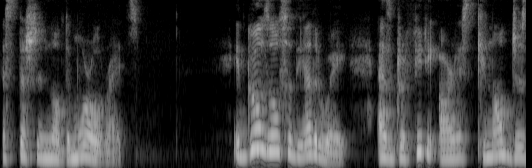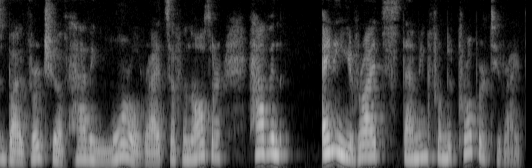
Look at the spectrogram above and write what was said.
especially not the moral rights. It goes also the other way, as graffiti artists cannot just by virtue of having moral rights of an author have any rights stemming from the property right.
